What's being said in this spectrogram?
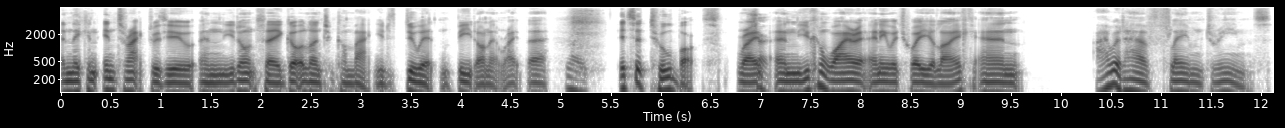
And they can interact with you, and you don't say, go to lunch and come back. You just do it and beat on it right there Right. it's a toolbox, right? Sure. And you can wire it any which way you like. And I would have flame dreams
